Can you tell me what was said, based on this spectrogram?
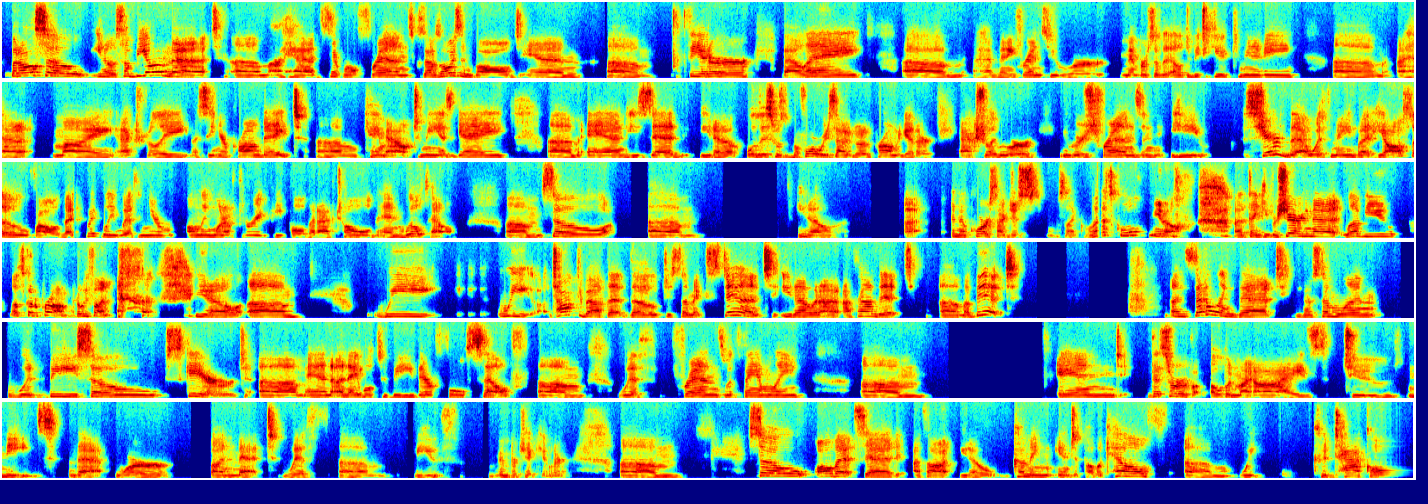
but also you know so beyond that um, i had several friends because i was always involved in um, theater ballet. Um, i had many friends who were members of the lgbtq community. Um, i had my actually a senior prom date um, came out to me as gay um, and he said you know well this was before we decided to go to the prom together. Actually we were we were just friends and he shared that with me but he also followed that quickly with and you're only one of three people that i've told and will tell. Um, so um, you know uh, and of course i just was like well that's cool you know. Uh, thank you for sharing that. Love you let's go to prom. It'll be fun. you know, um, we we talked about that though to some extent, you know, and I, I found it um, a bit unsettling that you know someone would be so scared um, and unable to be their full self um, with friends, with family. Um, and that sort of opened my eyes to needs that were unmet with um, youth in particular. Um, so, all that said, I thought, you know, coming into public health, um, we could tackle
